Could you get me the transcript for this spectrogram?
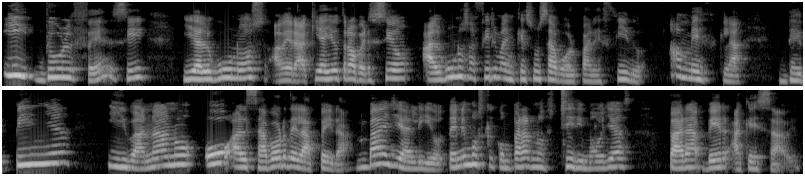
y dulce, ¿sí? Y algunos, a ver, aquí hay otra versión, algunos afirman que es un sabor parecido a mezcla de piña y banano o al sabor de la pera. Vaya lío, tenemos que comprarnos chirimoyas para ver a qué sabe.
